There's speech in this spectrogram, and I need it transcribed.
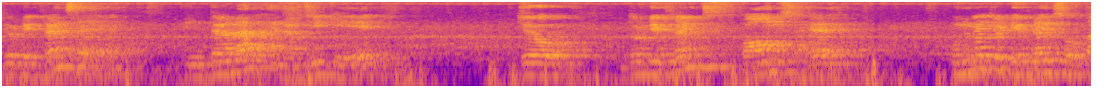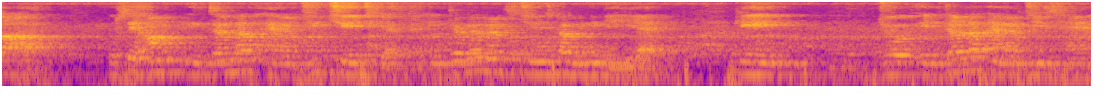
जो डिफरेंस है इंटरनल एनर्जी के जो जो डिफरेंट फॉर्म्स है, उनमें जो डिफरेंस होता है, उसे हम इंटरनल एनर्जी चेंज कहते हैं। इंटरनल एनर्जी चेंज का मीनिंग यही है कि जो इंटरनल एनर्जीज हैं,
